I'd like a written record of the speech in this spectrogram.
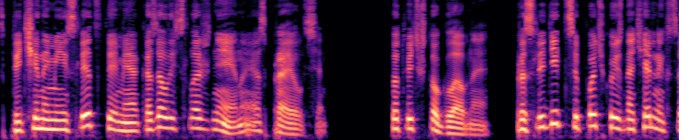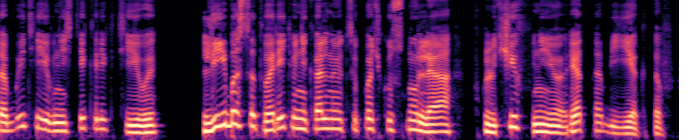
С причинами и следствиями оказалось сложнее, но я справился. Тут ведь что главное? Проследить цепочку изначальных событий и внести коррективы, либо сотворить уникальную цепочку с нуля, включив в нее ряд объектов.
